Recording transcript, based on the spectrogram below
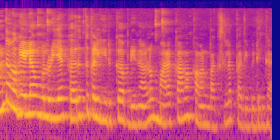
அந்த வகையில் உங்களுடைய கருத்துக்கள் இருக்குது அப்படின்னாலும் மறக்காமல் கமெண்ட் பாக்ஸில் பதிவிடுங்க.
